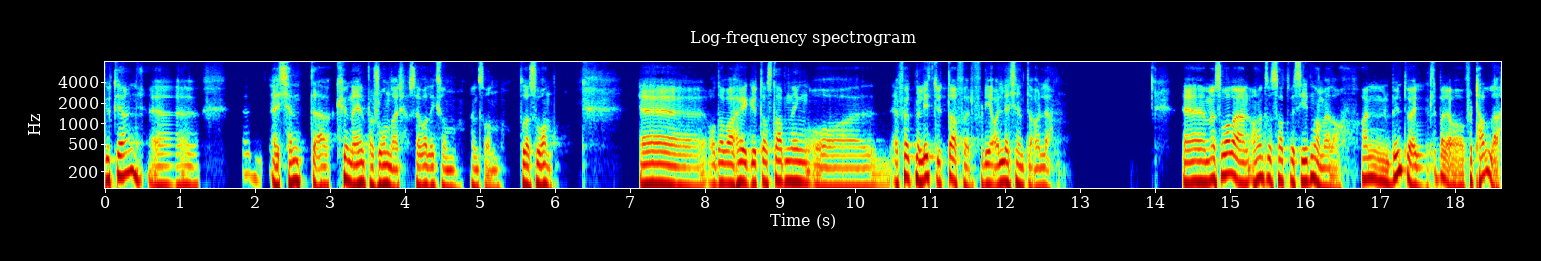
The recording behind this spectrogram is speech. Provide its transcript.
guttegjeng. Eh, Jeg kjente kun én person der, så jeg var liksom en sånn plus one. Eh, og det var høy guttastemning, og jeg følte meg litt utafor fordi alle kjente alle. Eh, men så var det en annen som satt ved siden av meg. da. Han begynte jo egentlig bare å fortelle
